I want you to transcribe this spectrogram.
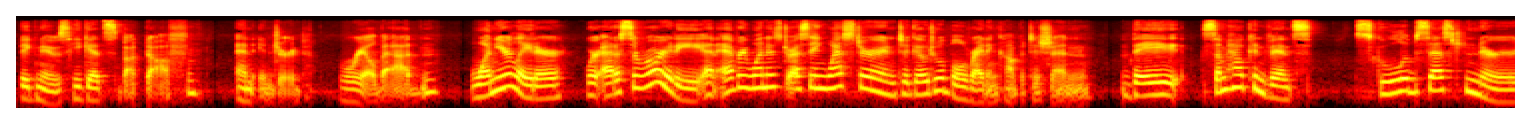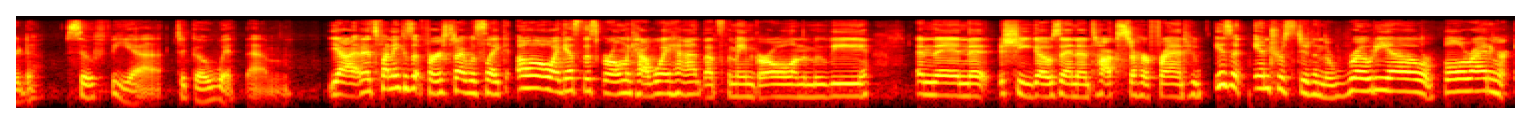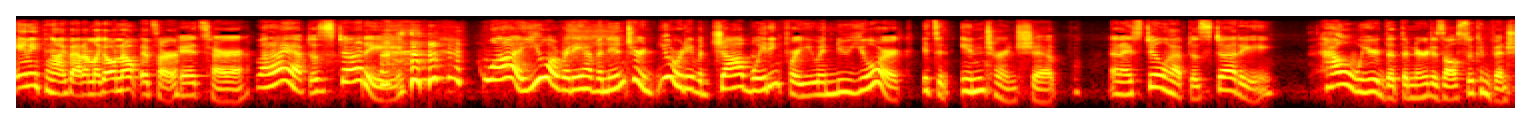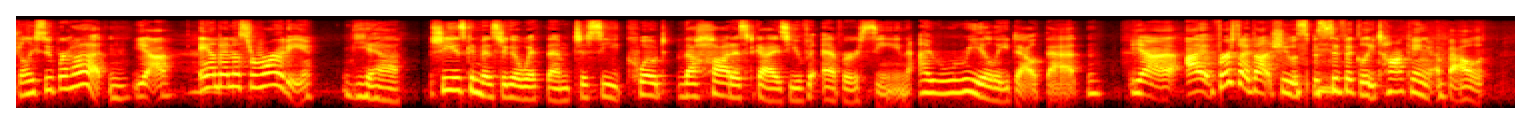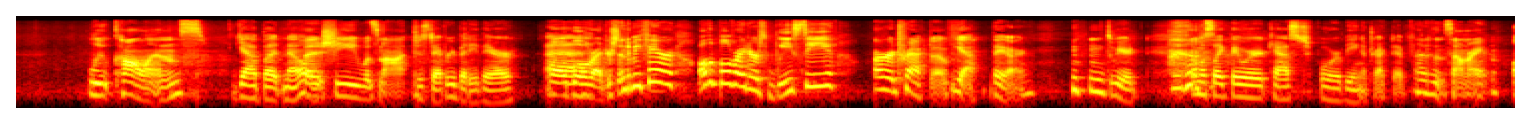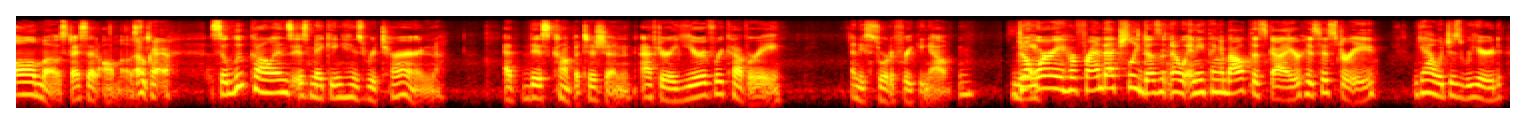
big news he gets bucked off and injured real bad. One year later, we're at a sorority and everyone is dressing Western to go to a bull riding competition. They somehow convince school obsessed nerd Sophia to go with them. Yeah, and it's funny because at first I was like, oh, I guess this girl in the cowboy hat, that's the main girl in the movie. And then she goes in and talks to her friend who isn't interested in the rodeo or bull riding or anything like that. I'm like, oh, no, it's her. It's her. But I have to study. Why? You already have an intern. You already have a job waiting for you in New York. It's an internship. And I still have to study. How weird that the nerd is also conventionally super hot. And Yeah. And in a sorority. yeah. She is convinced to go with them to see, quote, the hottest guys you've ever seen. I really doubt that. Yeah. I first I thought she was specifically talking about Luke Collins, Yeah, but no. but she was not. just everybody there. all uh, bull riders. And to be fair, all the bull riders we see are attractive. Yeah, they are. it's weird. Almost like they were cast for being attractive. That doesn't sound right. Almost. I said almost. Okay. So Luke Collins is making his return at this competition after a year of recovery, and he's sort of freaking out. Don't worry, her friend actually doesn't know anything about this guy or his history. Yeah, which is weird.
